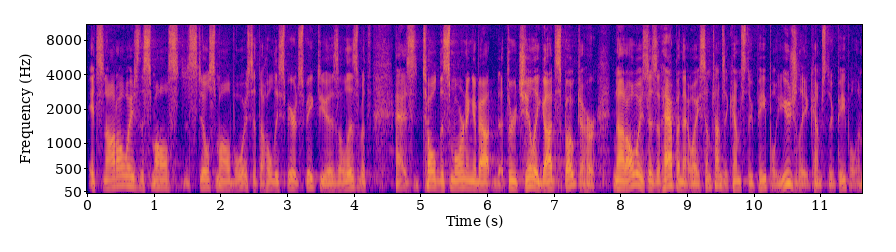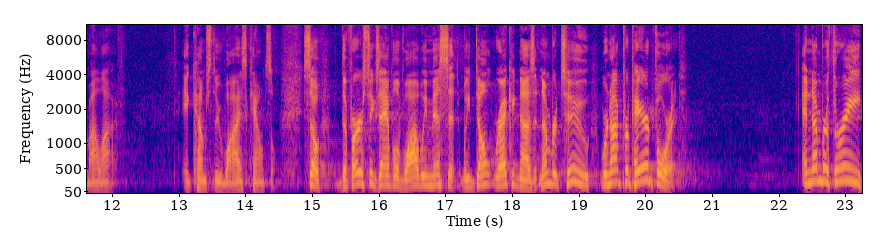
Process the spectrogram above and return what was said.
It's not always the small, still small voice that the Holy Spirit speak to you. As Elizabeth has told this morning about through Chile, God spoke to her. Not always does it happen that way. Sometimes it comes through people. Usually it comes through people in my life. It comes through wise counsel. So, the first example of why we miss it, we don't recognize it. Number two, we're not prepared for it. And number three,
